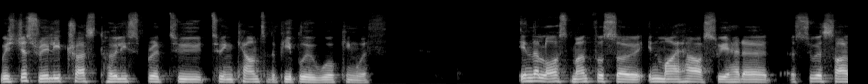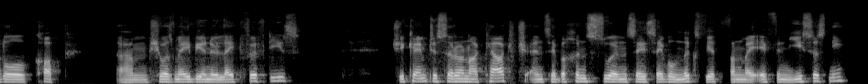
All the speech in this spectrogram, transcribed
which just really trust Holy Spirit to to encounter the people we're working with. In the last month or so, in my house, we had a, a suicidal cop. Um, she was maybe in her late fifties. She came to sit on our couch and sy begin so en sê sy wil niks weet van my effen Jesus nie.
